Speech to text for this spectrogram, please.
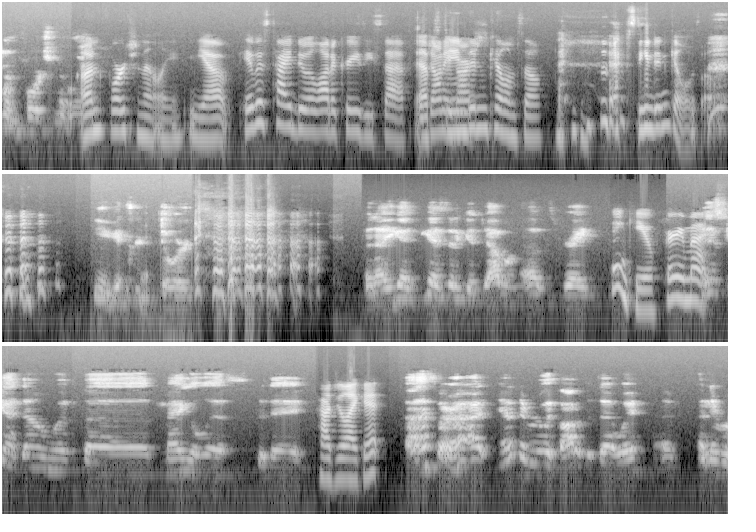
unfortunately. unfortunately. Yep, it was tied to a lot of crazy stuff. The Epstein Garsh- didn't kill himself. Epstein didn't kill himself. you guys are dorks. But now you guys, you guys did a good job on that. It was great. Thank you very I much. just got done with uh, Megalith today. How'd you like it? Uh, that's all right. I, I never really thought of it that way. I, I never,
